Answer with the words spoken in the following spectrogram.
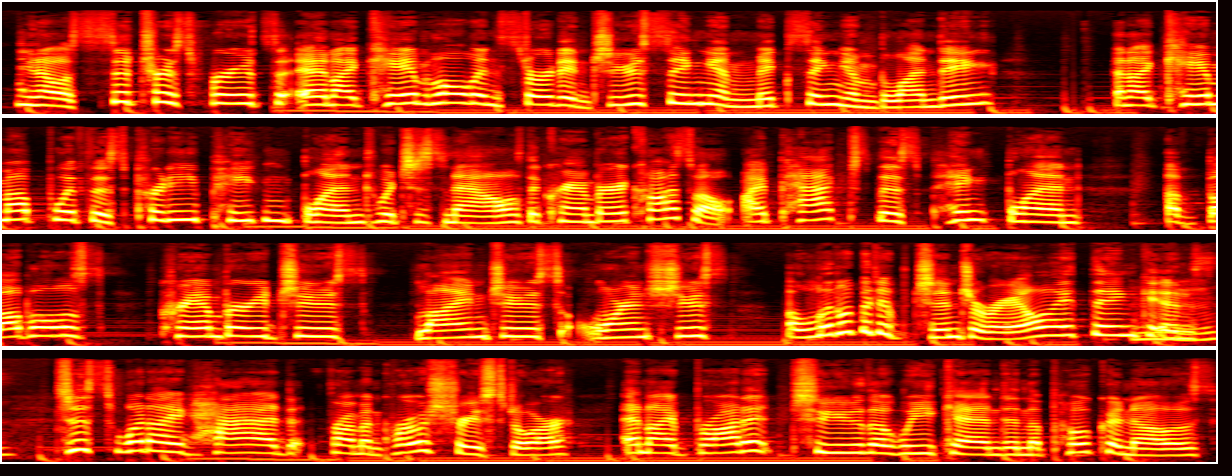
you know, citrus fruits. And I came home and started juicing and mixing and blending. And I came up with this pretty pink blend, which is now the cranberry Cosmo. I packed this pink blend of bubbles, cranberry juice, lime juice, orange juice, a little bit of ginger ale, I think, and mm-hmm. just what I had from a grocery store. And I brought it to the weekend in the Poconos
